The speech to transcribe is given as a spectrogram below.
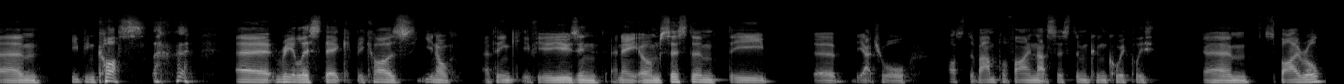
um, keeping costs uh, realistic because you know I think if you're using an eight ohm system, the the actual cost of amplifying that system can quickly um, spiral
